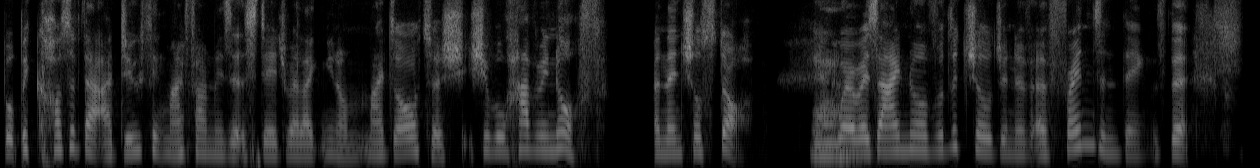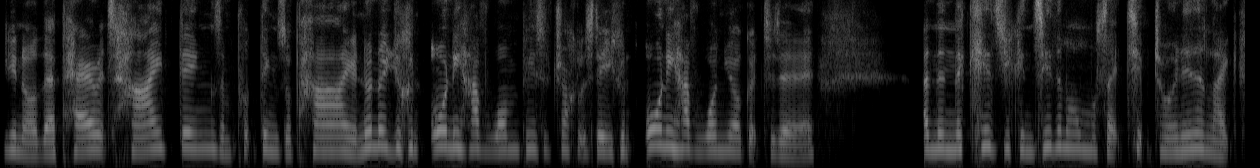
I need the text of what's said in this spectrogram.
But because of that i do think my family's at a stage where like you know my daughter she, she will have enough and then she'll stop yeah. Whereas I know of other children of, of friends and things that, you know, their parents hide things and put things up high. And no, no, you can only have one piece of chocolate today. You can only have one yogurt today. And then the kids, you can see them almost like tiptoeing in and like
